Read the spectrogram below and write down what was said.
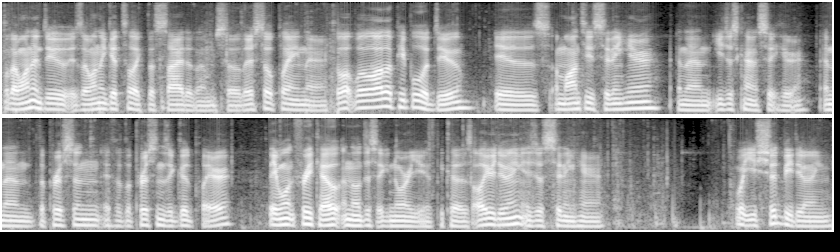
what i want to do is i want to get to like the side of them so they're still playing there. What, what a lot of people would do is a monty's sitting here and then you just kind of sit here. And then the person if the person's a good player they won't freak out and they'll just ignore you because all you're doing is just sitting here. What you should be doing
